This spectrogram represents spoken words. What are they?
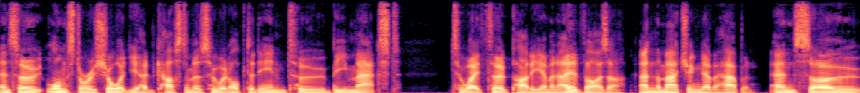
And so, long story short, you had customers who had opted in to be matched to a third party M&A advisor and the matching never happened. And so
